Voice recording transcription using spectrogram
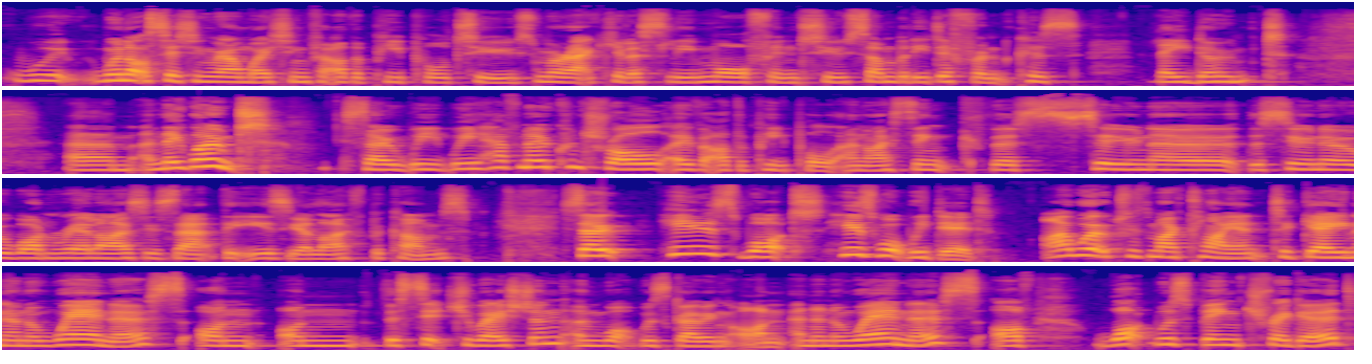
we're not sitting around waiting for other people to miraculously morph into somebody different because they don't. Um, and they won't. So we, we have no control over other people, and I think the sooner the sooner one realizes that, the easier life becomes. So here's what here's what we did. I worked with my client to gain an awareness on on the situation and what was going on, and an awareness of what was being triggered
